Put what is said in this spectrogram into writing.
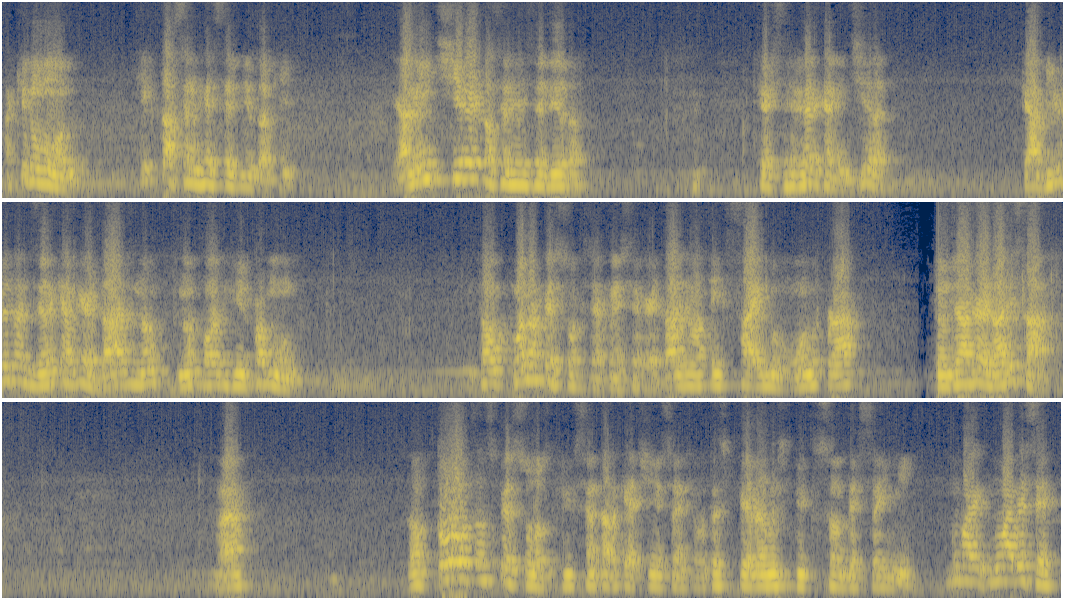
aqui no mundo? O que está sendo recebido aqui? É a mentira que está sendo recebida. Perceberam que é mentira? Que a Bíblia está dizendo que a verdade não, não pode vir para o mundo. Então, quando a pessoa quiser conhecer a verdade, ela tem que sair do mundo para onde a verdade está. Né? Então, todas as pessoas que sentaram quietinhas, eu estou esperando o Espírito Santo descer em mim. Não vai, não vai descer.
